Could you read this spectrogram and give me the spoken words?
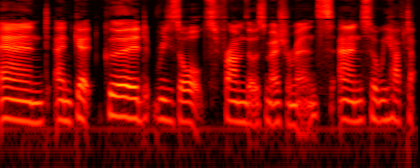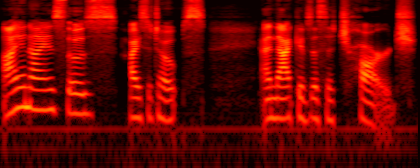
and and get good results from those measurements. And so we have to ionize those isotopes and that gives us a charge.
